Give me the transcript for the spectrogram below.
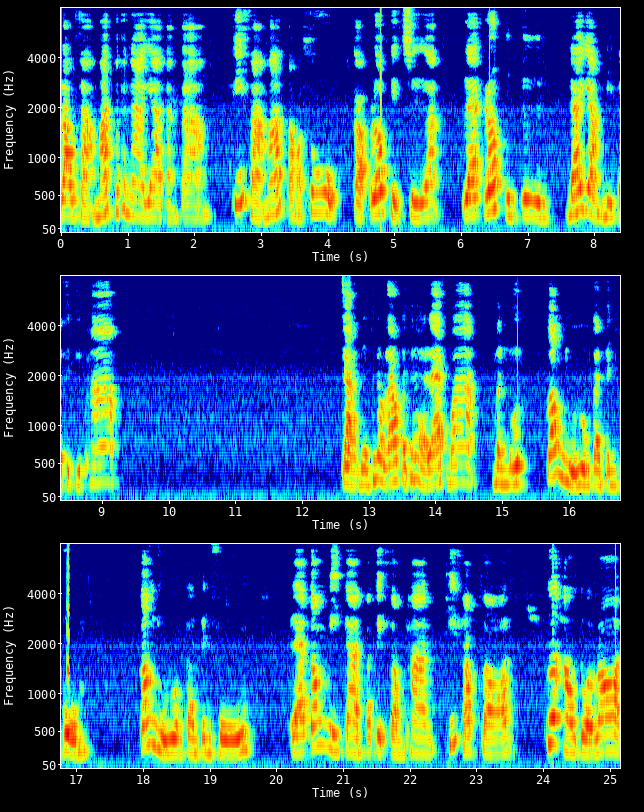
เราสามารถพัฒนายาต่างๆ ที่สามารถต่อสู้กับโรคติดเชื้อ และโรคอื่นๆ ได้อย่างมีประสิทธิภาพ จากเดิมที่เราเล่าไปที่แรกว่า มนุษย์ต้องอยู่รวมกันเป็นกลุ่ม ต้องอยู่รวมกันเป็นฝูง และต้องมีการปฏิสัมพันธ์ที่ซับซ้อน เพื่อเอาตัวรอด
